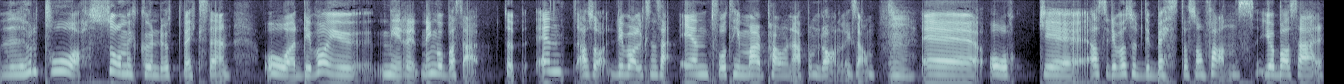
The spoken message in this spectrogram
vi höll på så mycket under uppväxten och det var ju min räddning och bara så här, typ en, alltså det var liksom så en, två timmar powernap om dagen liksom. Eh, och eh, alltså det var typ det bästa som fanns. Jag bara så här,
